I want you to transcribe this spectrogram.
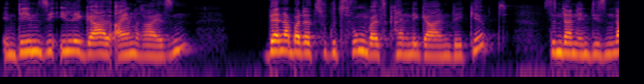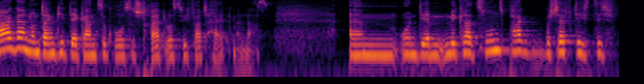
indem sie illegal einreisen werden aber dazu gezwungen, weil es keinen legalen Weg gibt, sind dann in diesen Lagern und dann geht der ganze große Streit los, wie verteilt man das. Ähm, und der Migrationspakt beschäftigt sich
